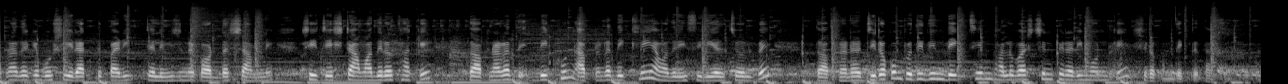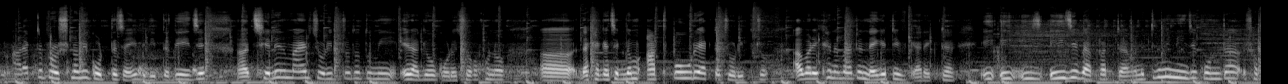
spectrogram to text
আপনাদেরকে বসিয়ে রাখতে পারি টেলিভিশনের পর্দার সামনে, সেই চেষ্টা আমাদেরও থাকে। তো আপনারা দেখুন, আপনারা দেখলেই আমাদের এই সিরিয়াল চলবে। তো আপনারা যেরকম প্রতিদিন দেখছেন ভালোবাসছেন ফেরারি মনকে সেরকম দেখতে থাকুন। আর একটা প্রশ্ন আমি করতে চাই বিদিত্যাদি এই যে ছেলের মায়ের চরিত্র তো তুমি এর আগেও করেছ কখনো দেখা গেছে একদম আটপৌরে একটা চরিত্র আবার এখানে আবার একটা নেগেটিভ ক্যারেক্টার এই এই এই- এই যে ব্যাপারটা মানে তুমি নিজে কোনটা সব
